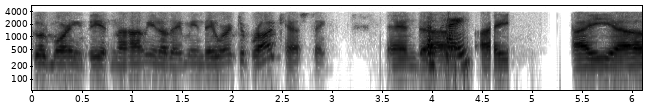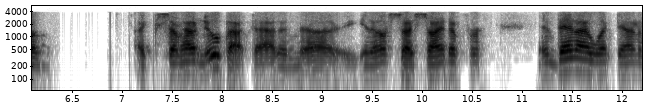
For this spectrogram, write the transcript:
Good Morning Vietnam, you know they I mean they were into broadcasting, and uh, Okay. I I uh, I somehow knew about that, and uh, you know so I signed up for. And then I went down to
